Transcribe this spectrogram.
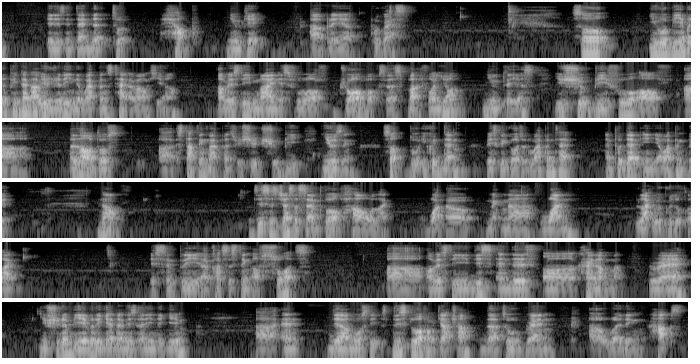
it is intended to help new game uh, player progress. So you will be able to pick them up usually in the weapons tab around here. Obviously mine is full of draw boxes, but for your new players, you should be full of uh, a lot of those uh, starting weapons which you should be using. So to equip them, basically go to the weapon tab and put them in your weapon grid. Now, this is just a sample of how like what a Magna 1 lightweight could look like. It's simply uh, consisting of swords. Uh, obviously this and this are kind of rare. You shouldn't be able to get them this early in the game. Uh, and they are mostly, these two are from Gacha, the two grand uh, wording hubs.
